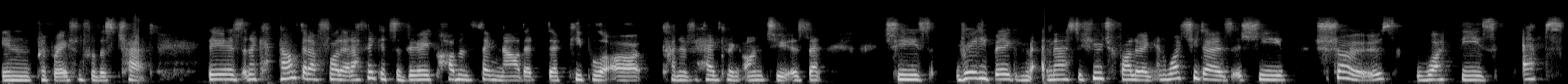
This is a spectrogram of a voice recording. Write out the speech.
in preparation for this chat. There's an account that I followed. I think it's a very common thing now that that people are kind of hankering onto is that she's really big, amassed a huge following. And what she does is she shows what these apps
